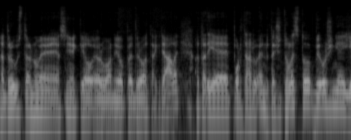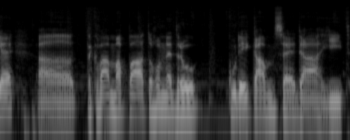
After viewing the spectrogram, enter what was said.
na druhou stranu je jasně Kilo, Erwanio, Pedro a tak dále. A tady je portál do Endu. Takže tohle to vyloženě je uh, taková mapa toho Nedru, kudy kam se dá jít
